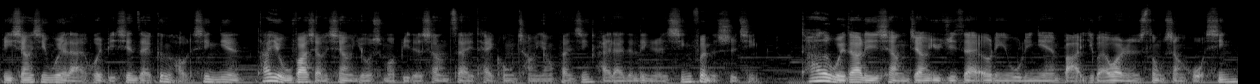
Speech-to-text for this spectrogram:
并相信未来会比现在更好的信念。他也无法想象有什么比得上在太空徜徉繁星还来的令人兴奋的事情。他的伟大理想将预计在二零五零年把一百万人送上火星。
